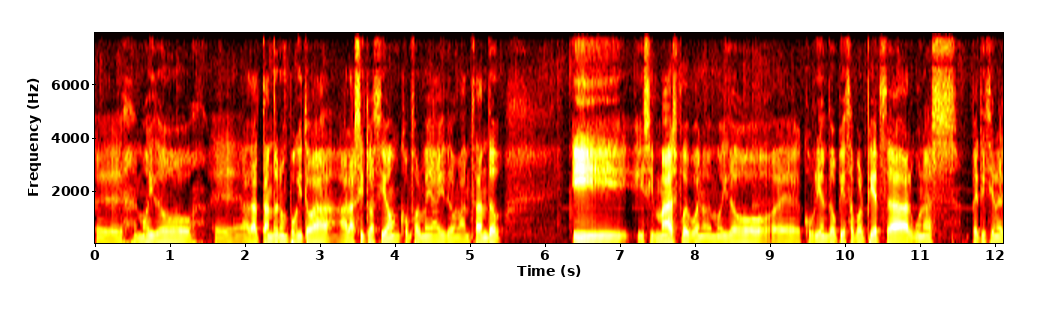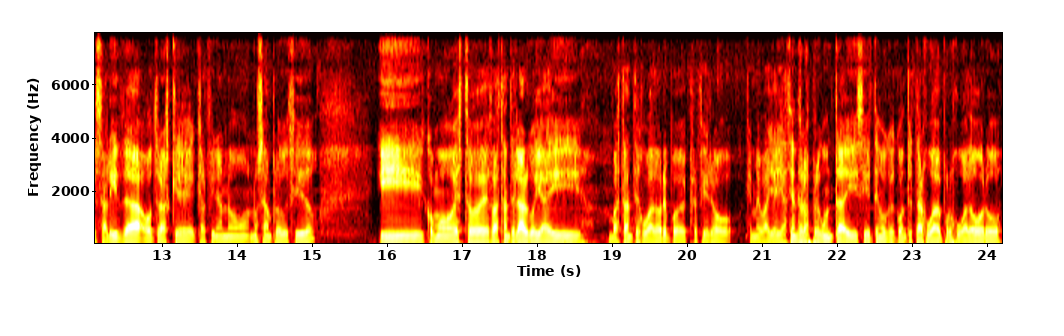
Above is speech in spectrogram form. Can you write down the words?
eh, hemos ido adaptándonos un poquito a, a, la situación conforme ha ido avanzando. Y, y sin más, pues bueno, hemos ido eh, cubriendo pieza por pieza, algunas peticiones de salida, otras que, que al final no, se han producido. Y como esto es bastante largo y hay bastantes jugadores, pues prefiero que me vayáis haciendo las preguntas y si tengo que contestar jugador por jugador o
